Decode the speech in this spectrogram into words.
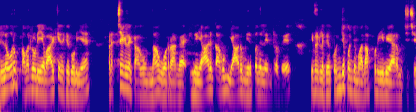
எல்லோரும் அவர்களுடைய வாழ்க்கையில் இருக்கக்கூடிய பிரச்சனைகளுக்காகவும் தான் ஓடுறாங்க. இங்க யாருக்காகவும் யாரும் இருப்பதில்லைன்றது இவர்களுக்கு கொஞ்சம் கொஞ்சமாக தான் புரியவே ஆரம்பிச்சிச்சு.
